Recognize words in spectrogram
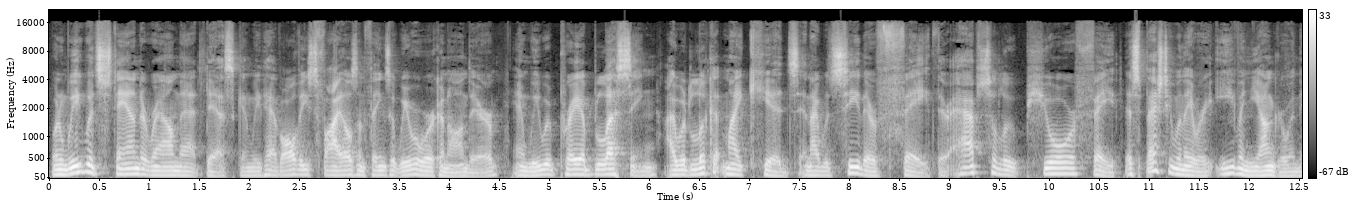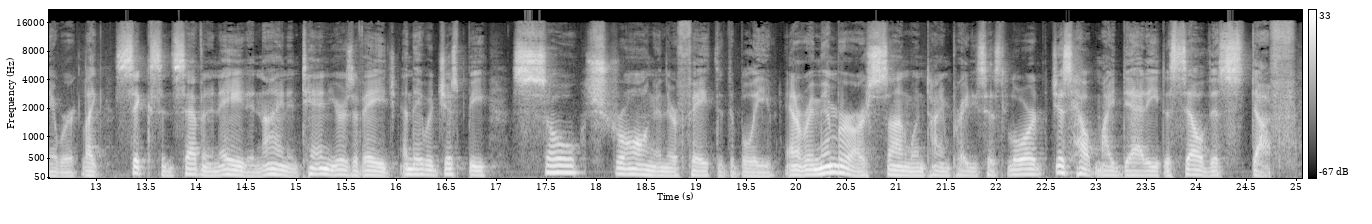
When we would stand around that desk and we'd have all these files and things that we were working on there, and we would pray a blessing, I would look at my kids and I would see their faith, their absolute pure faith, especially when they were even younger, when they were like six and seven and eight and nine and ten years of age, and they would just be so strong in their faith that to believe. And I remember our son one time prayed, he says, Lord, just help my daddy to sell this stuff.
